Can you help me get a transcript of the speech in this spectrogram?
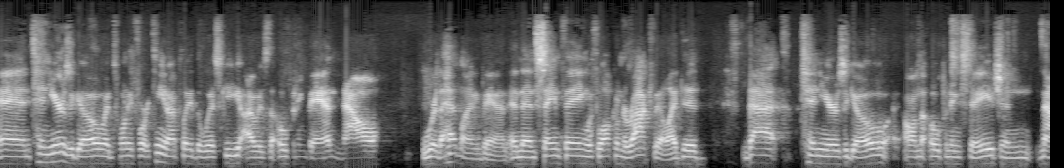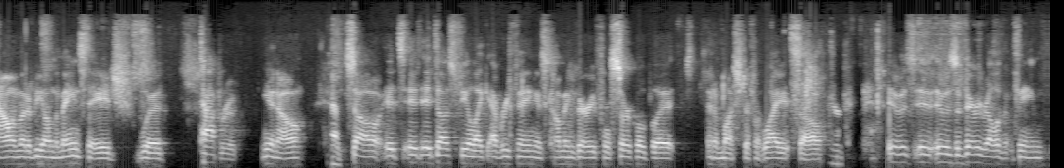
And 10 years ago in 2014, I played the whiskey. I was the opening band. Now we're the headlining band. And then same thing with Welcome to Rockville. I did that 10 years ago on the opening stage, and now I'm going to be on the main stage with Taproot, you know. Yep. So it's it, it does feel like everything is coming very full circle, but in a much different light. So it was it, it was a very relevant theme.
